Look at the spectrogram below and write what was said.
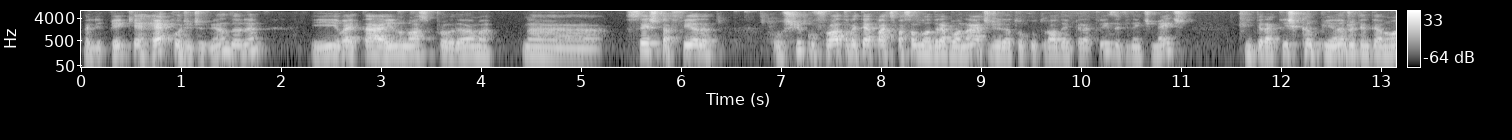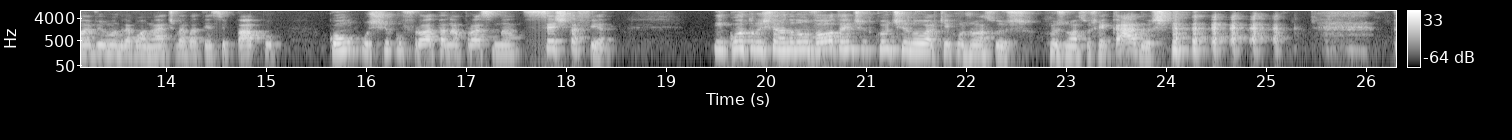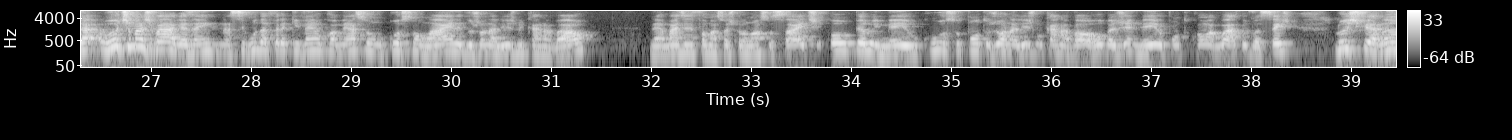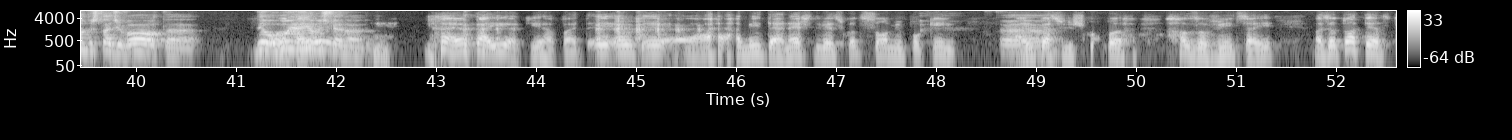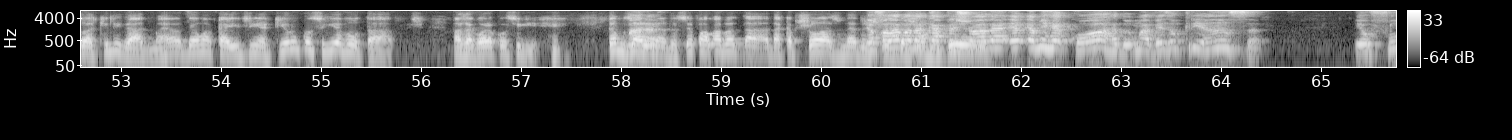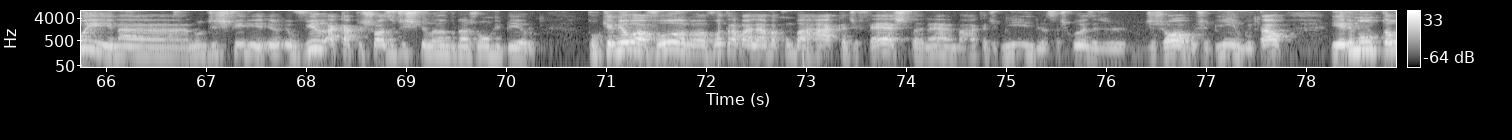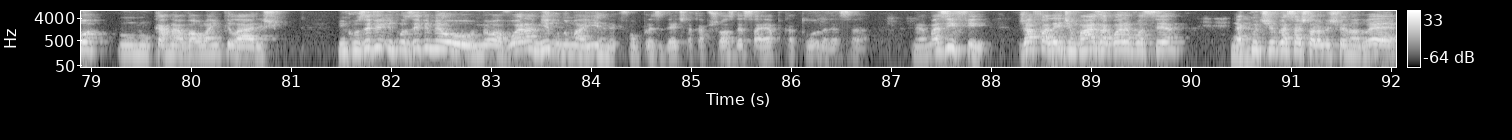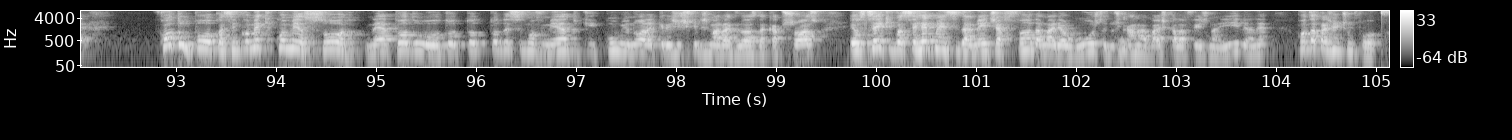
LP que é recorde de venda, né? E vai estar aí no nosso programa na sexta-feira. O Chico Frota vai ter a participação do André Bonatti, diretor cultural da Imperatriz, evidentemente. Imperatriz campeã de 89, o André Bonatti vai bater esse papo com o Chico Frota na próxima sexta-feira. Enquanto o Luiz Fernando não volta, a gente continua aqui com os nossos, com os nossos recados. tá, últimas vagas, hein? Na segunda-feira que vem eu começo um curso online do jornalismo e carnaval. Né? Mais informações pelo nosso site ou pelo e-mail curso.jornalismocarnaval.gmail.com. Aguardo vocês. Luiz Fernando está de volta. Deu Pô, ruim aí, eu... Luiz Fernando? Eu caí aqui, rapaz. Eu, eu, a minha internet de vez em quando some um pouquinho. Aí eu peço desculpa aos ouvintes aí, mas eu estou atento, estou aqui ligado, mas eu dei uma caidinha aqui, eu não conseguia voltar, rapaz. Mas agora eu consegui. Estamos Maravilha. Você falava da, da Caprichosa, né? eu falava da, da Caprichosa, eu, eu, me recordo, uma vez eu criança, eu fui na, no desfile, eu, eu vi a Caprichosa desfilando na João Ribeiro, porque meu avô, meu avô trabalhava com barraca de festa, né? Barraca de milho, essas coisas, de, de jogos, de bingo e tal e ele montou no, no carnaval lá em Pilares. Inclusive, inclusive meu, meu avô era amigo do Maír, né, que foi o presidente da Caprichosa dessa época toda. Dessa, né? Mas, enfim, já falei demais, agora é você. É, é contigo essa história, Luiz Fernando. É, conta um pouco, assim, como é que começou né, todo, todo, todo esse movimento que culminou naqueles desfiles maravilhosos da Caprichosa. Eu sei que você reconhecidamente é fã da Maria Augusta, dos carnavais que ela fez na ilha, né? Conta pra gente um pouco.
